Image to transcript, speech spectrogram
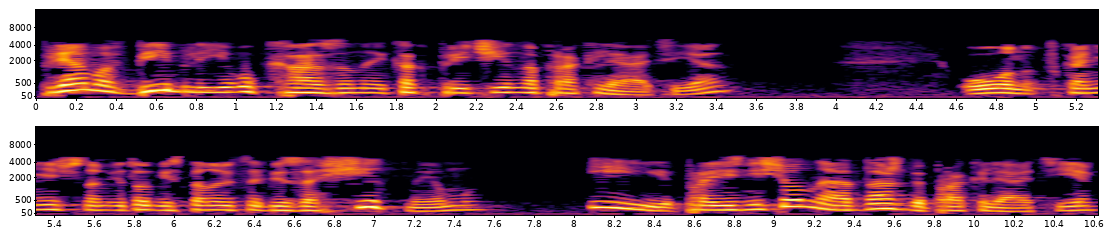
прямо в Библии указанные как причина проклятия, он в конечном итоге становится беззащитным, и произнесенное однажды проклятие,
